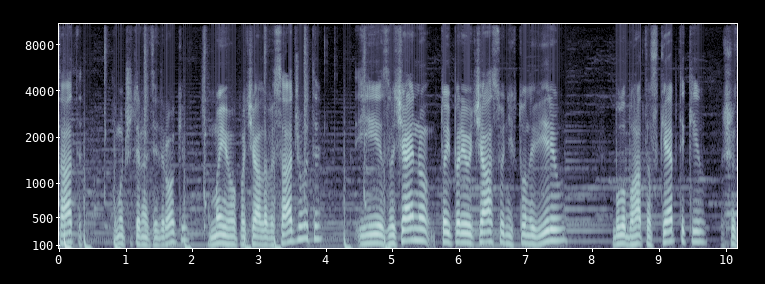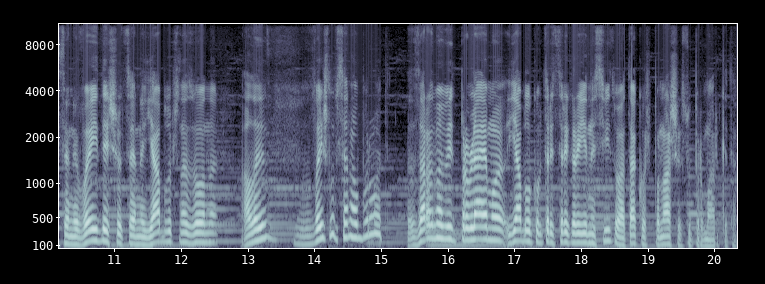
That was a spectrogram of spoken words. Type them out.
Сад, йому 14 років. Ми його почали висаджувати. І, звичайно, в той період часу ніхто не вірив. Було багато скептиків, що це не вийде, що це не яблучна зона. Але вийшло все наоборот. Зараз ми відправляємо яблуко в 33 країни світу, а також по наших супермаркетах.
